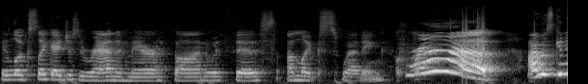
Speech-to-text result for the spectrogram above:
It looks like I just ran a marathon with this. I'm like sweating. Crap! I was gonna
